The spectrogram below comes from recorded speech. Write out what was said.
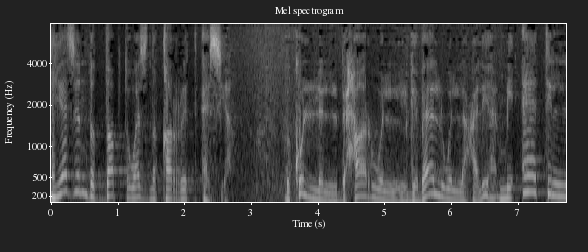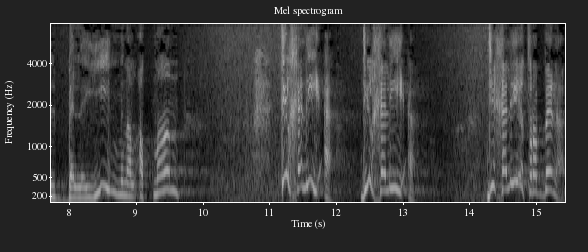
يزن بالضبط وزن قارة آسيا. بكل البحار والجبال واللي عليها مئات البلايين من الأطنان. دي الخليقة. دي الخليقة. دي خليقة ربنا.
